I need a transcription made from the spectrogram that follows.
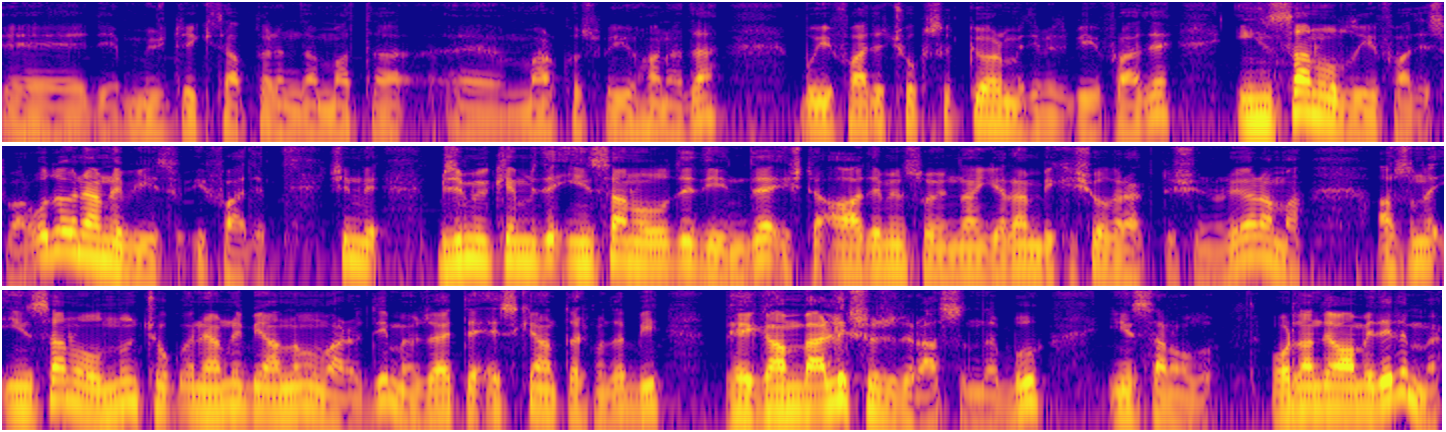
e, müjde kitaplarında Matta, e, Markus ve Yuhanna'da bu ifade çok sık görmediğimiz bir ifade. İnsanoğlu ifadesi var. O da önemli bir ifade. Şimdi bizim ülkemizde insanoğlu dediğinde işte Adem'in soyundan gelen bir kişi olarak düşünülüyor ama aslında insanoğlunun çok önemli bir anlamı var değil mi? Özellikle eski antlaşmada bir peygamberlik sözüdür aslında bu insanoğlu. Oradan devam edelim mi?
